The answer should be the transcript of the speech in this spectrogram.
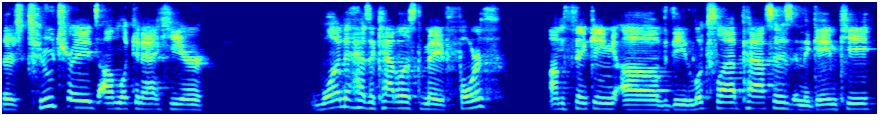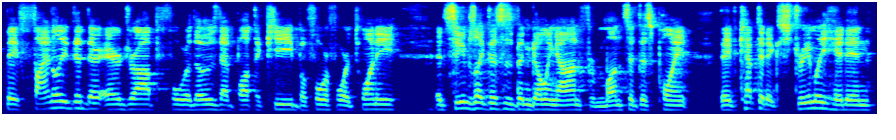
There's two trades I'm looking at here one has a catalyst May 4th. I'm thinking of the Looks Lab passes and the game key. They finally did their airdrop for those that bought the key before 420. It seems like this has been going on for months at this point. They've kept it extremely hidden.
